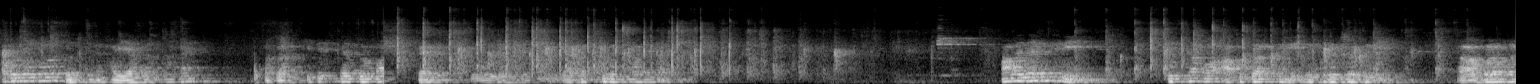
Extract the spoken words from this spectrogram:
Apa yang kamu terus hayatan mana? Maka kita sudah berumah kan? Hayatan sudah mana? আমাদের তিনি শিক্ষা ও আপকার তিনি সুরক্ষা তিনি পরম্পরা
